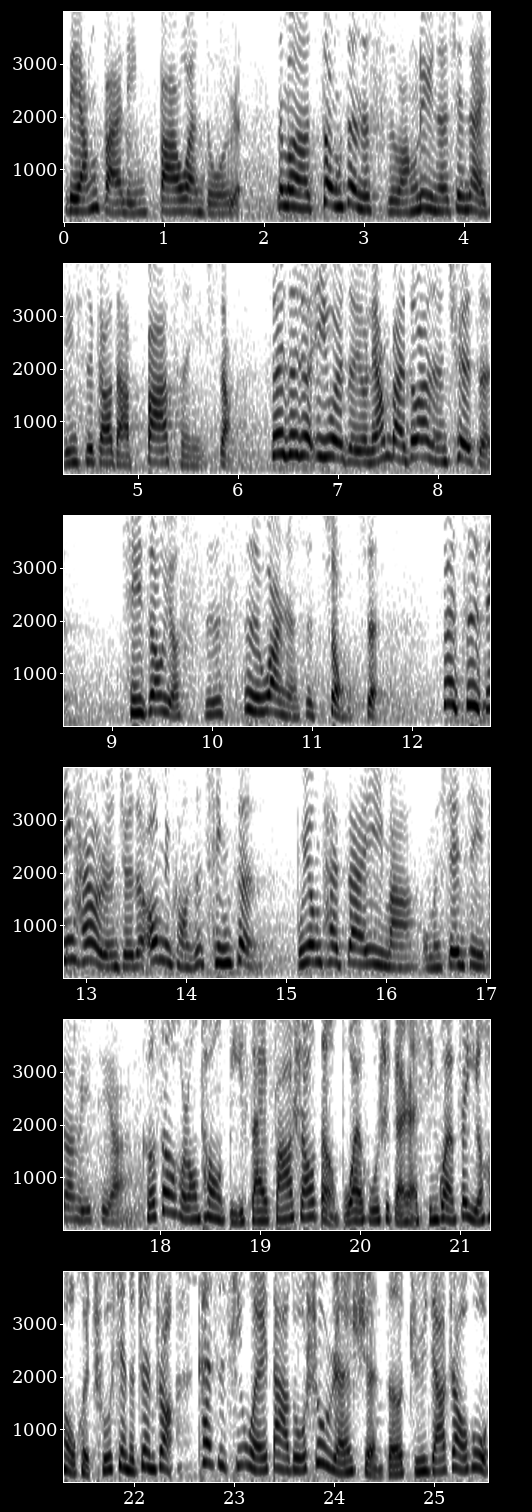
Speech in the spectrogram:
两百零八万多人。那么重症的死亡率呢，现在已经是高达八成以上。所以这就意味着有两百多万人确诊，其中有十四万人是重症。所以至今还有人觉得 Omicron 是轻症。不用太在意吗？我们先进一段 VCR。咳嗽、喉咙痛、鼻塞、发烧等，不外乎是感染新冠肺炎后会出现的症状，看似轻微，大多数人选择居家照护。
